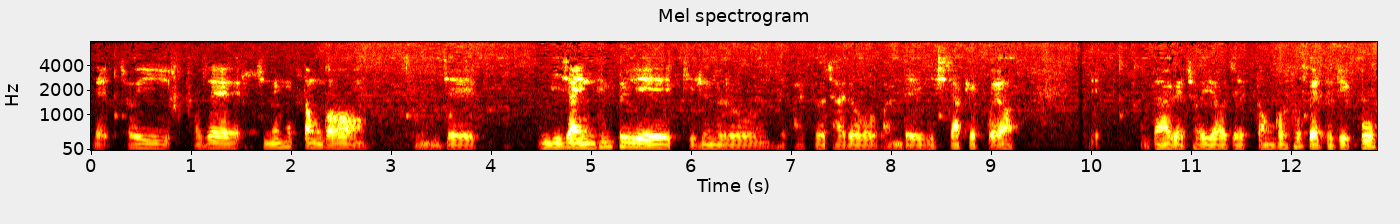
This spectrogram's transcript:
네, 저희 어제 진행했던 거 이제 인디자인 템플릿 기준으로 발표 자료 만들기 시작했고요. 네, 간단하게 저희 어제 했던 거 소개드리고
